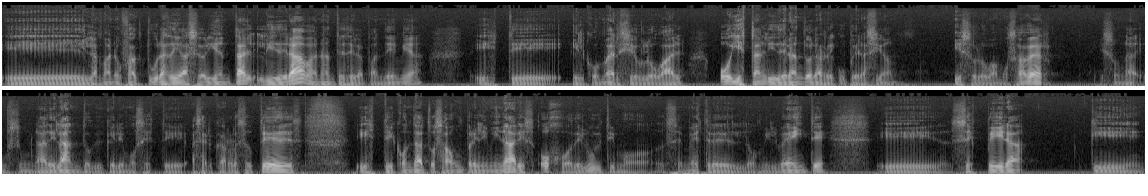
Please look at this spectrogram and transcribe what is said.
Eh, las manufacturas de Asia Oriental lideraban antes de la pandemia este, el comercio global, hoy están liderando la recuperación. Eso lo vamos a ver. Es, un adelanto que queremos este, acercarles a ustedes, este, con datos aún preliminares. Ojo, del último semestre del 2020 eh, se espera que,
